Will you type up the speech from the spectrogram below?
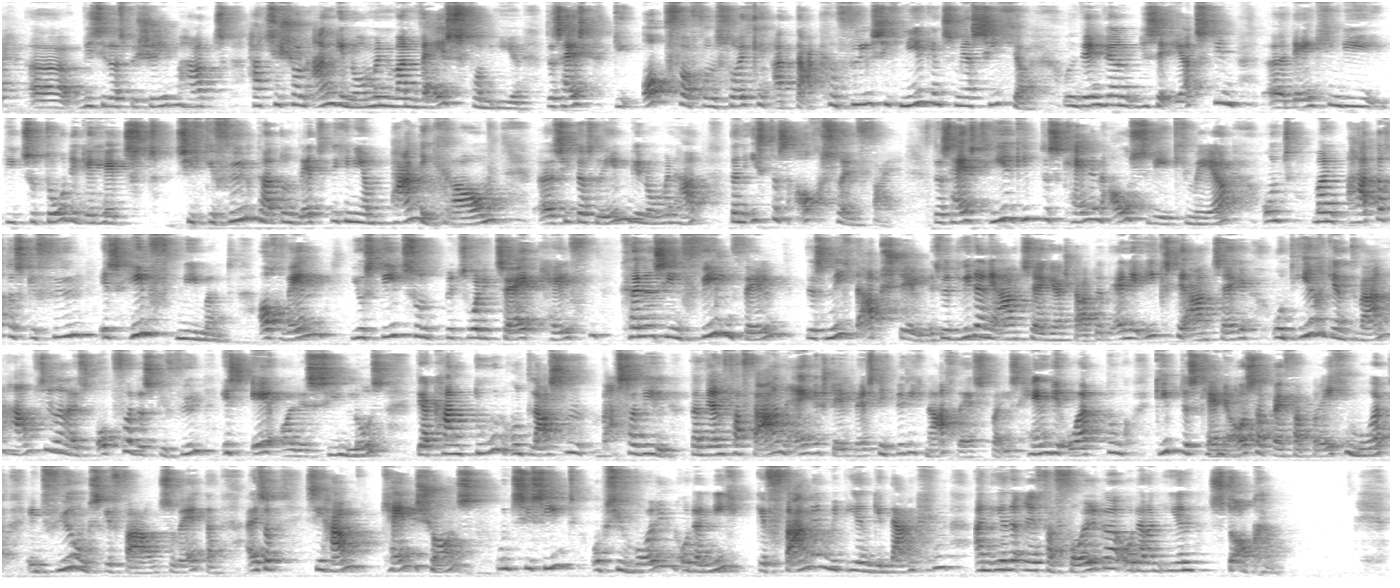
wie sie das beschrieben hat, hat sie schon angenommen, man weiß von ihr. Das heißt, die Opfer von solchen Attacken fühlen sich nirgends mehr sicher. Und wenn wir an diese Ärztin äh, denken, die, die zu Tode gehetzt sich gefühlt hat und letztlich in ihrem Panikraum äh, sich das Leben genommen hat, dann ist das auch so ein Fall. Das heißt, hier gibt es keinen Ausweg mehr und man hat auch das Gefühl, es hilft niemand. Auch wenn Justiz und Polizei helfen, können sie in vielen Fällen das nicht abstellen. Es wird wieder eine Anzeige erstattet, eine x-te Anzeige und irgendwann haben sie dann als Opfer das Gefühl, ist eh alles sinnlos, der kann tun und lassen, was er will. Dann werden Verfahren eingestellt, weil es nicht wirklich nachweisbar ist. Handyordnung gibt es keine, außer bei Verbrechen, Mord, Entführungsgefahr und so weiter. Also sie haben keine Chance und sie sind, ob sie wollen oder nicht, gefangen mit ihren Gedanken an ihre Verfolger oder an ihren Stalkern.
